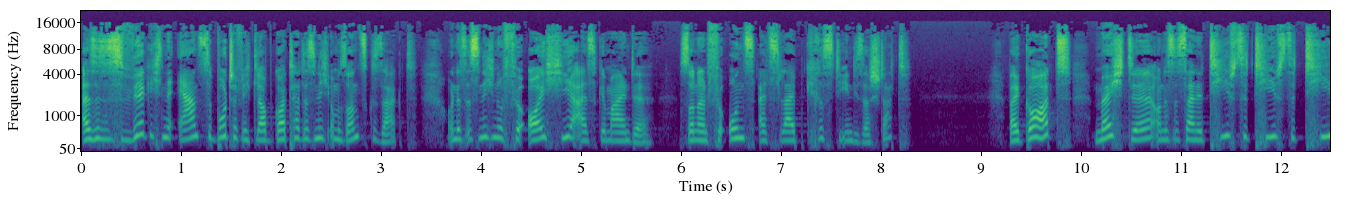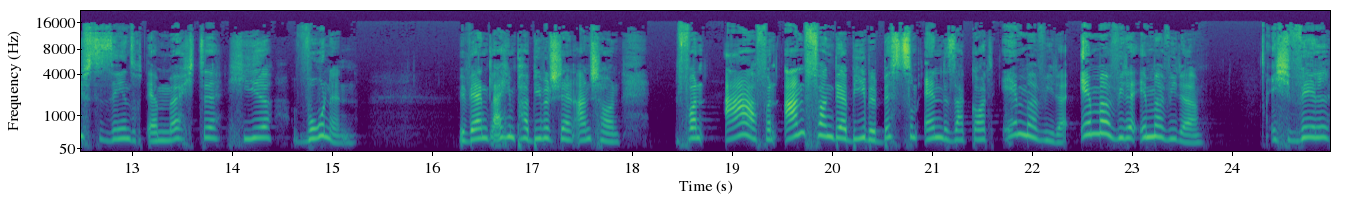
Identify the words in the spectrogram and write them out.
Also es ist wirklich eine ernste Botschaft. Ich glaube, Gott hat es nicht umsonst gesagt. Und es ist nicht nur für euch hier als Gemeinde, sondern für uns als Leib Christi in dieser Stadt. Weil Gott möchte, und es ist seine tiefste, tiefste, tiefste Sehnsucht, er möchte hier wohnen. Wir werden gleich ein paar Bibelstellen anschauen. Von A, von Anfang der Bibel bis zum Ende sagt Gott immer wieder, immer wieder, immer wieder, ich will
